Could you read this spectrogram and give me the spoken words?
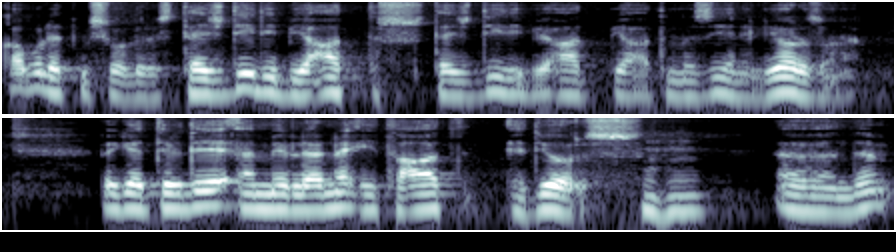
kabul etmiş oluyoruz. Tecdidi biattır. Tecdidi biat, biatımızı yeniliyoruz ona. Ve getirdiği emirlerine itaat ediyoruz. Efendim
